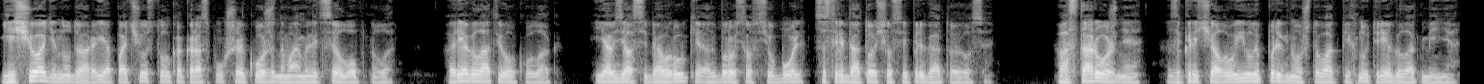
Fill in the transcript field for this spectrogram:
Еще один удар, и я почувствовал, как распухшая кожа на моем лице лопнула. Регал отвел кулак. Я взял себя в руки, отбросил всю боль, сосредоточился и приготовился. «Осторожнее!» — закричал Уилл и прыгнул, чтобы отпихнуть Регал от меня.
